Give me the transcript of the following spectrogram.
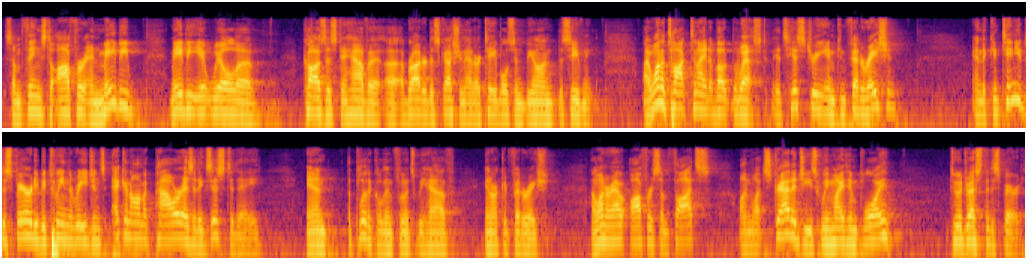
some things to offer, and maybe, maybe it will uh, cause us to have a, a broader discussion at our tables and beyond this evening. I want to talk tonight about the West, its history and confederation and the continued disparity between the region's economic power as it exists today and the political influence we have in our confederation. I want to offer some thoughts on what strategies we might employ to address the disparity.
